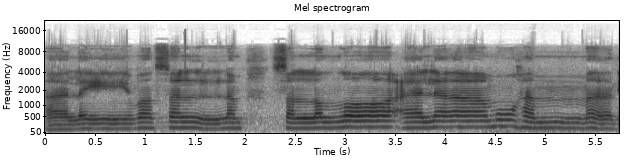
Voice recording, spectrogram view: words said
عليه وسلم صلى الله على محمد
